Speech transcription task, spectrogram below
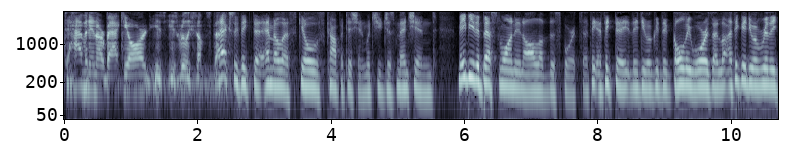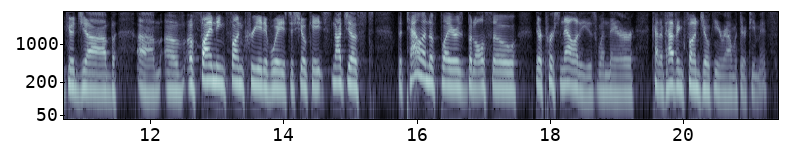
to have it in our backyard is, is really something special. I actually think the MLS skills competition, which you just mentioned, may be the best one in all of the sports. I think I think they, they do a good the goalie wars. I, lo- I think they do a really good job um, of of finding fun, creative ways to showcase not just the talent of players, but also their personalities when they're kind of having fun joking around with their teammates.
